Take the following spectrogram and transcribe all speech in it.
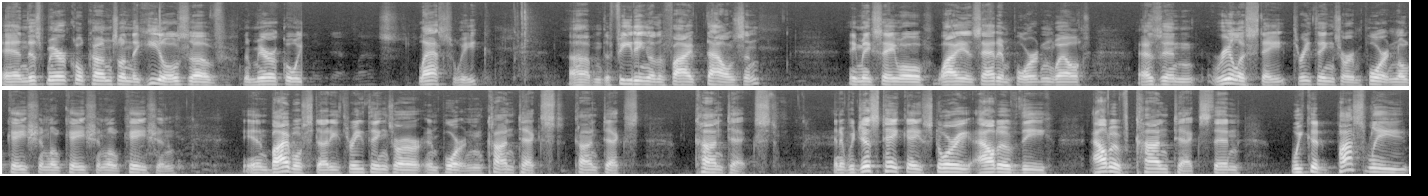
And this miracle comes on the heels of the miracle we looked at last, last week, um, the feeding of the 5,000. You may say, well, why is that important? Well, as in real estate, three things are important location, location, location. In Bible study, three things are important context, context, context. And if we just take a story out of the out of context, then we could possibly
